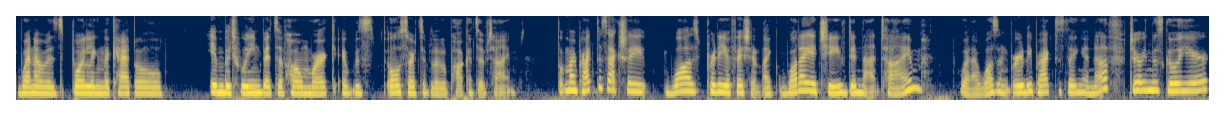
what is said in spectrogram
when I was boiling the kettle, in between bits of homework. It was all sorts of little pockets of time. But my practice actually was pretty efficient. Like what I achieved in that time when I wasn't really practicing enough during the school year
